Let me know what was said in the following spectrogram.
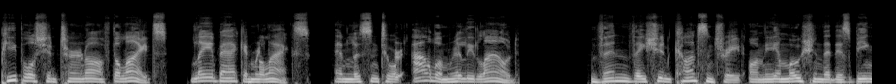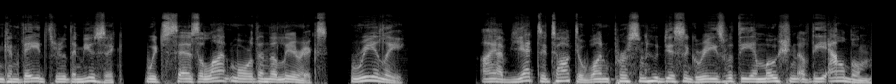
People should turn off the lights, lay back and relax, and listen to her album really loud. Then they should concentrate on the emotion that is being conveyed through the music, which says a lot more than the lyrics, really. I have yet to talk to one person who disagrees with the emotion of the album.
